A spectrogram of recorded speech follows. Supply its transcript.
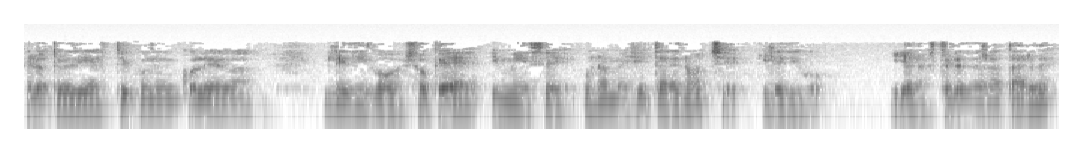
El otro día estoy con un colega y le digo ¿eso qué es? Y me dice una mesita de noche y le digo ¿y a las 3 de la tarde?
